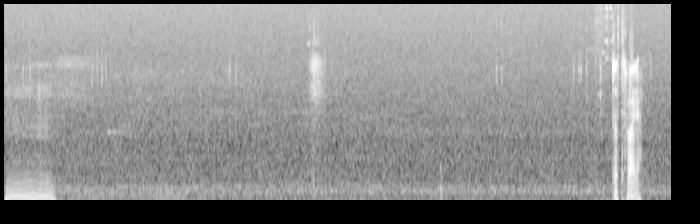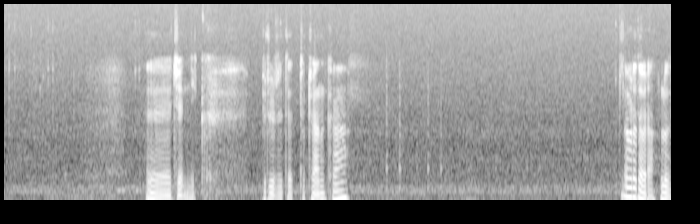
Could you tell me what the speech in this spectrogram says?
Hmm. Czas trwania. Eee, dziennik. Priorytet tuczanka. Dobra, dobra, luz.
